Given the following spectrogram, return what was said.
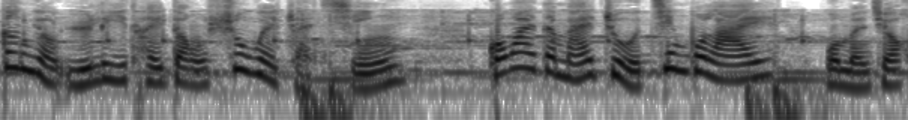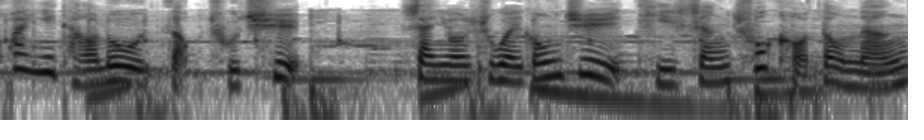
更有余力推动数位转型。国外的买主进不来，我们就换一条路走出去，善用数位工具提升出口动能。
